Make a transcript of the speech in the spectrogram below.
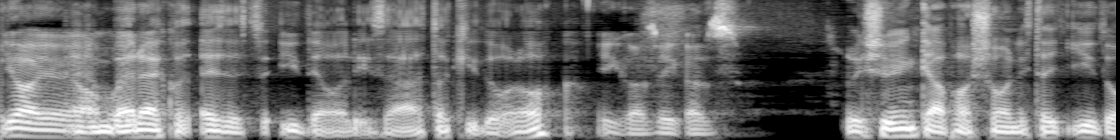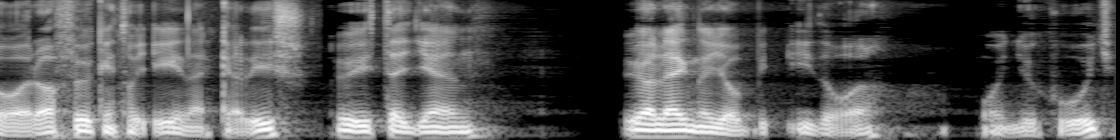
ja, ja, ja, emberek, hogy... ez idealizáltak idolok. Igaz, igaz. És ő inkább hasonlít egy idolra, főként, hogy énekel is. Ő itt egy ilyen, ő a legnagyobb idol mondjuk úgy.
